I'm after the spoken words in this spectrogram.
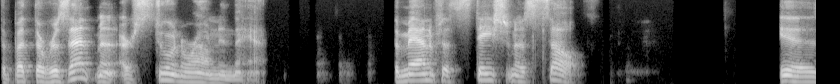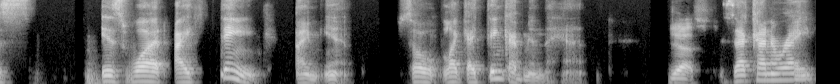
But the resentment are stewing around in the hat. The manifestation of self is is what I think I'm in. So like I think I'm in the hat. Yes. Is that kind of right?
